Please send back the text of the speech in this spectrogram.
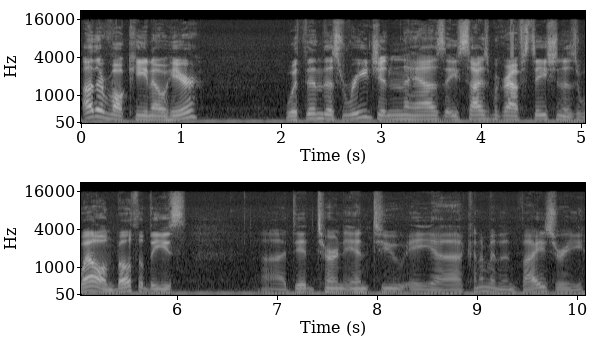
other volcano here within this region has a seismograph station as well, and both of these uh, did turn into a uh, kind of an advisory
